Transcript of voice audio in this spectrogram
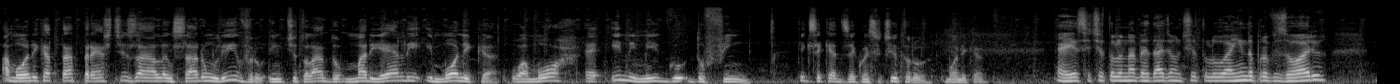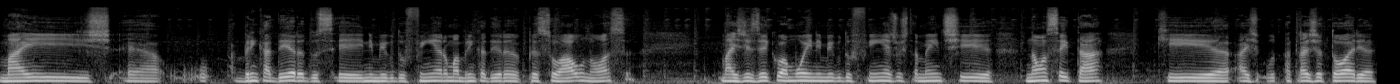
A Mônica está prestes a lançar um livro intitulado Marielle e Mônica: O amor é inimigo do fim. O que, que você quer dizer com esse título, Mônica? É, esse título, na verdade, é um título ainda provisório, mas é, a brincadeira do ser inimigo do fim era uma brincadeira pessoal nossa. Mas dizer que o amor é inimigo do fim é justamente não aceitar que a, a, trajetória,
